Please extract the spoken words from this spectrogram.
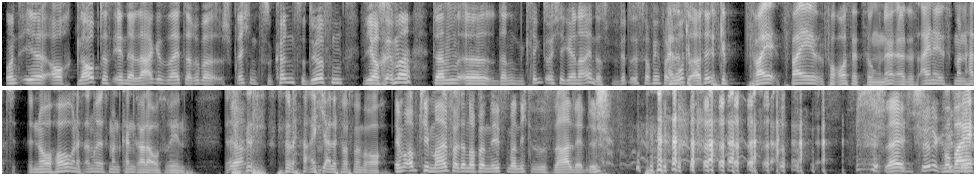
und ihr auch glaubt, dass ihr in der Lage seid, darüber sprechen zu können, zu dürfen, wie auch immer, dann, äh, dann klingt euch hier gerne ein. Das wird, ist auf jeden Fall also großartig. Es gibt, es gibt zwei, zwei Voraussetzungen. Ne? Also das eine ist, man hat Know-how und das andere ist, man kann geradeaus reden. Das ja. ist eigentlich alles, was man braucht. Im Optimalfall dann noch beim nächsten Mal nicht dieses Saarländisch. Nein, schöne Grüße. Wobei,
